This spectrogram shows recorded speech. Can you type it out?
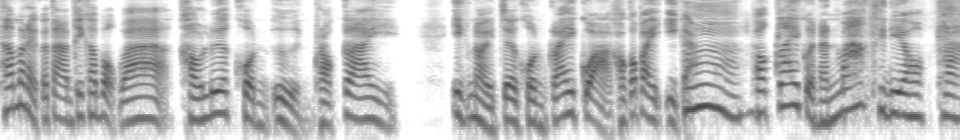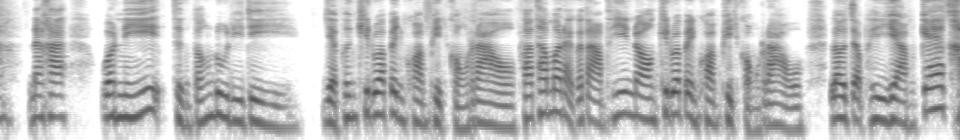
ถ้าเมื่อไหร่ก็ตามที่เขาบอกว่าเขาเลือกคนอื่น เพราะใกล้อีกหน่อยเจอคนใกล้กว่าเขาก็ไปอีกอะอืมเพราะใกล้กว่านั้นมากทีเดียวค่ะนะคะ วันนี้ถึงต้องดูดีๆ อย่าเพิ่งคิดว่าเป็นความผิดของเรา เพราะถ้าเมื่อไหร่ก็ตามที่น้องคิดว่าเป็นความผิดของเรา เราจะพยายามแก้ไข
